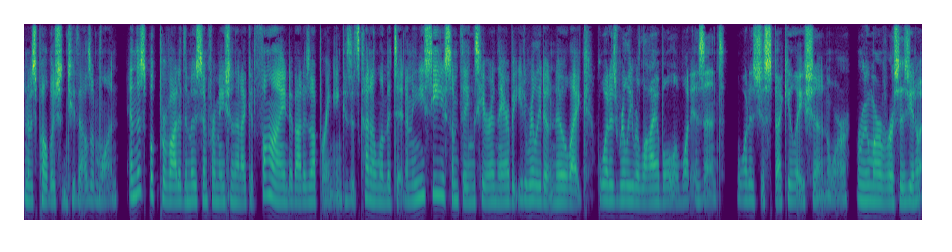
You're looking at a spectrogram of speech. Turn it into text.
and it was published in 2001. And this book provided the most information that I could find about his upbringing because it's kind of limited. I mean, you see some things here and there, but you really don't know like what is really reliable and what isn't, what is just speculation or rumor versus, you know,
